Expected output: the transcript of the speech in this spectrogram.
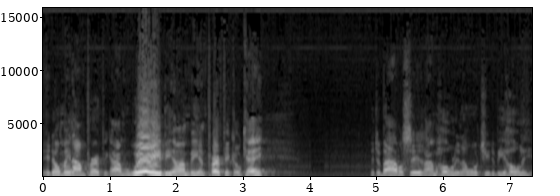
It don't mean I'm perfect. I'm way beyond being perfect, okay? But the Bible says I'm holy and I want you to be holy.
